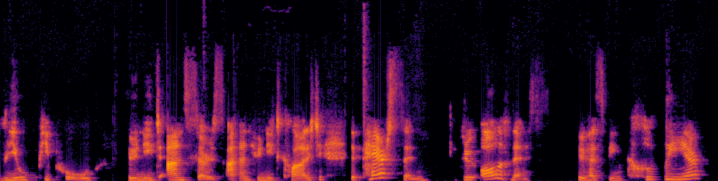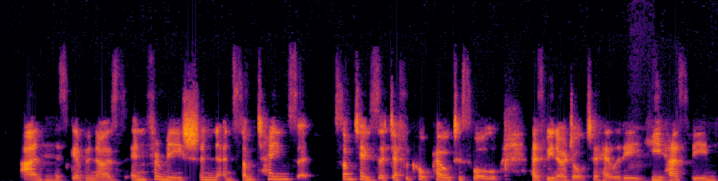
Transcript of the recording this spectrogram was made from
real people who need answers and who need clarity. The person through all of this who has been clear and has given us information and sometimes sometimes a difficult pill to swallow has been our Dr. Hilary. Mm. He has been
